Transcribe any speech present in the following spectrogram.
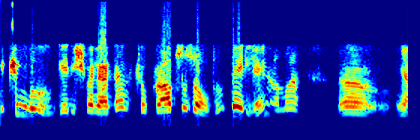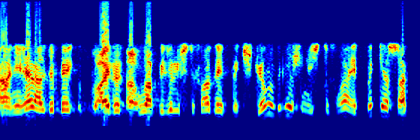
bütün bu gelişmelerden çok rahatsız olduğu belli ama Yani herhalde be, ayrı, Allah bilir istifade etmek istiyor ama biliyorsun istifa etmek yasak.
